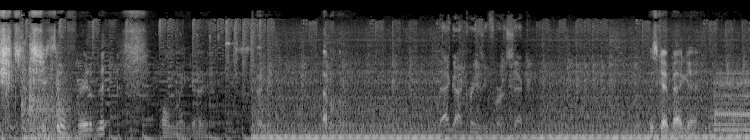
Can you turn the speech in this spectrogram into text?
She's so afraid of it. Oh my god. I, I don't know. That got crazy for a sec. This guy, bad guy.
